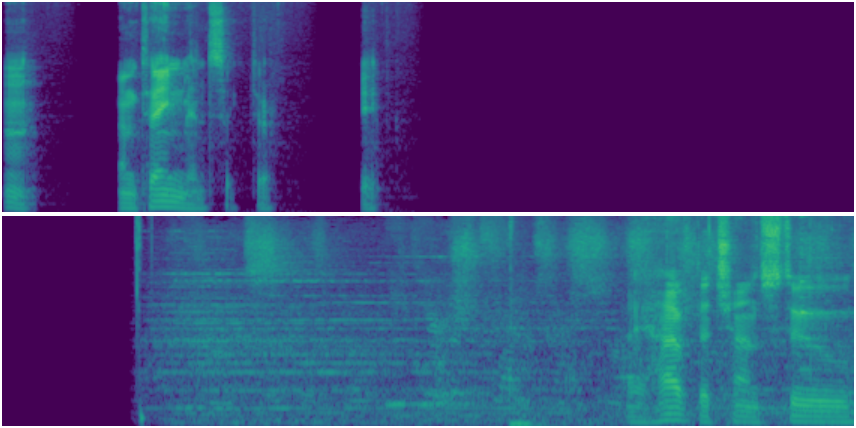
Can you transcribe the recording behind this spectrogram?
Hmm. Containment sector. Okay. I have the chance to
